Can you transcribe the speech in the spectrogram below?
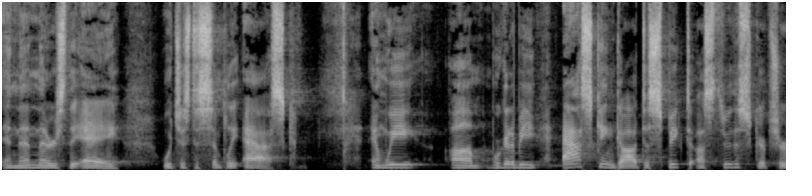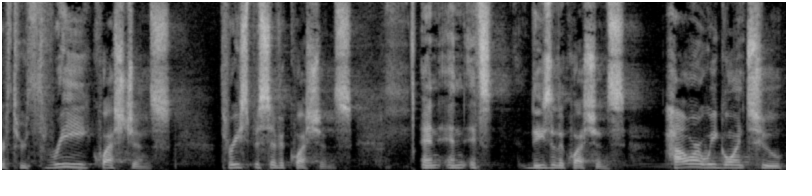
And then there's the A, which is to simply ask. And we, um, we're going to be asking God to speak to us through the scripture through three questions, three specific questions. And, and it's, these are the questions How are we going to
